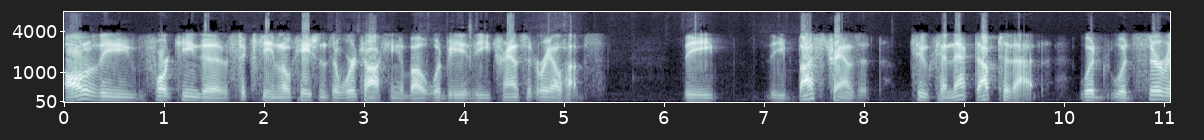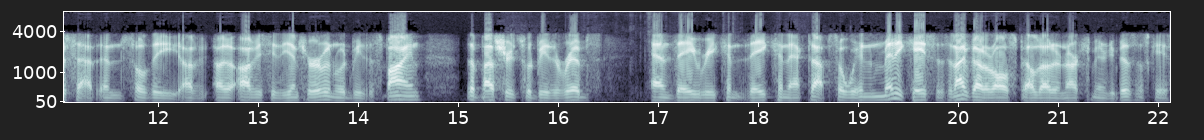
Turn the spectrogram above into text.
All of the 14 to 16 locations that we're talking about would be the transit rail hubs. The the bus transit to connect up to that would would service that, and so the uh, obviously the interurban would be the spine, the bus routes would be the ribs, and they recon- they connect up. So in many cases, and I've got it all spelled out in our community business case,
